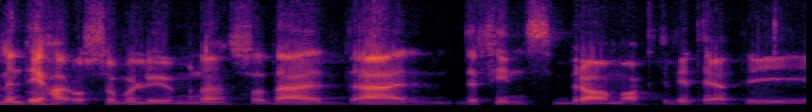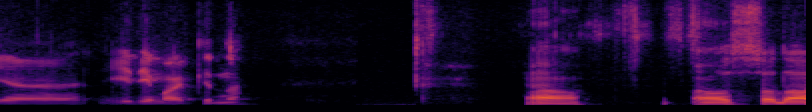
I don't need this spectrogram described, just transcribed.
men de har også volumene. Så det, er, det, er, det fins bra med aktivitet i, eh, i, de markedene. Ja, og så da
